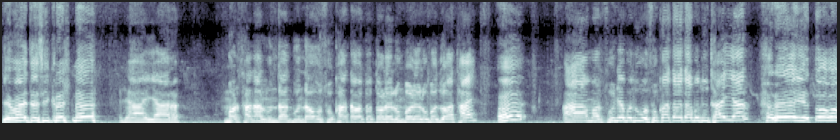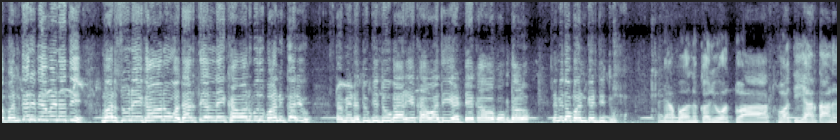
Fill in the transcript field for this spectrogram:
વેવાઈ જય શ્રી કૃષ્ણ. એટલે યાર મરસાના લુંદાન બુંદાઓ શું ખાતા હોય તો તળેલું બળેલું બધું આ થાય? હા? આ મરસું ને બધું ઓછું ખાતા હોય તો બધું થાય યાર. અરે એ તો હવે બંધ કરી બે નથી. મરસું નહીં ખાવાનું? વધારે તેલ નહીં ખાવાનું બધું બંધ કર્યું. તમે નતું કીધું કે એ ખાવાથી અટેક આવે કોક દાડો. તમે તો બંધ કરી દીધું. એટલે બંધ કર્યું તો આ થોતી યાર તાણે.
